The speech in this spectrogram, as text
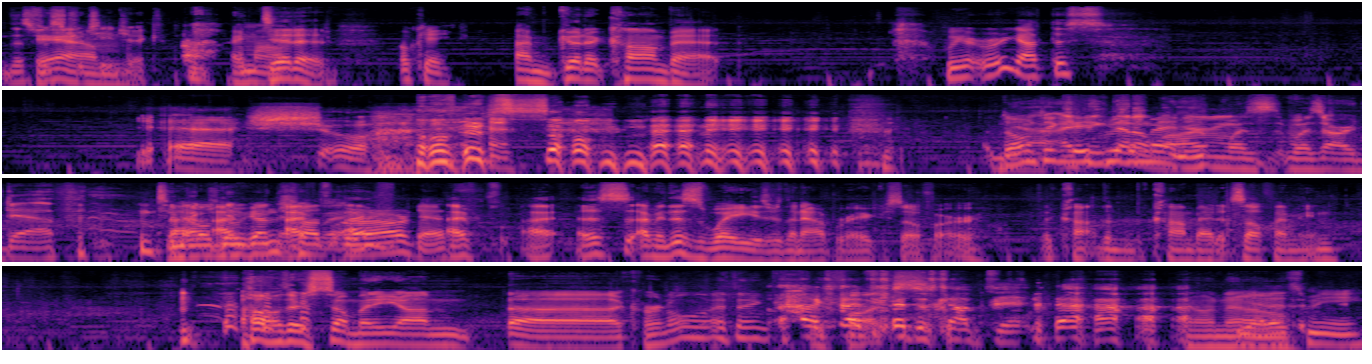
this was Damn. strategic. Ah, I I'm did it. Okay, I'm good at combat. we we got this. Yeah, sure. Oh, there's so many. Don't Yeah, I think with that alarm many. was was our death. No, I- the gunshots I've- are I've- our death. I've, I, this, I mean, this is way easier than Outbreak so far. The, con- the combat itself, I mean. oh, there's so many on uh, Colonel, I think. I, or Fox. just got bit. Oh no. Yeah, that's me.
